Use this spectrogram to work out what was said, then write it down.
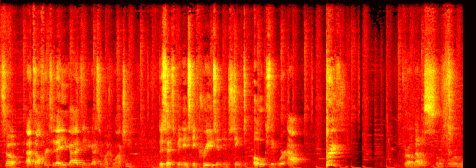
So that's all for today, you guys. Thank you guys so much for watching. This has been Instinct Creeds and Instinct Oaks, and we're out. Peace. Bro, that was so horrible.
